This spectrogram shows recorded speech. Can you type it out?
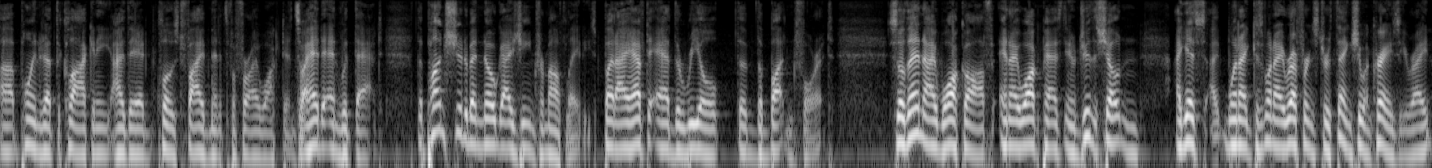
uh, pointed at the clock, and he, I, they had closed five minutes before I walked in, so I had to end with that. The punch should have been no Gaijin for mouth ladies, but I have to add the real, the, the button for it. So then I walk off, and I walk past, you know, Judith Shelton I guess when I because when I referenced her thing, she went crazy, right?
